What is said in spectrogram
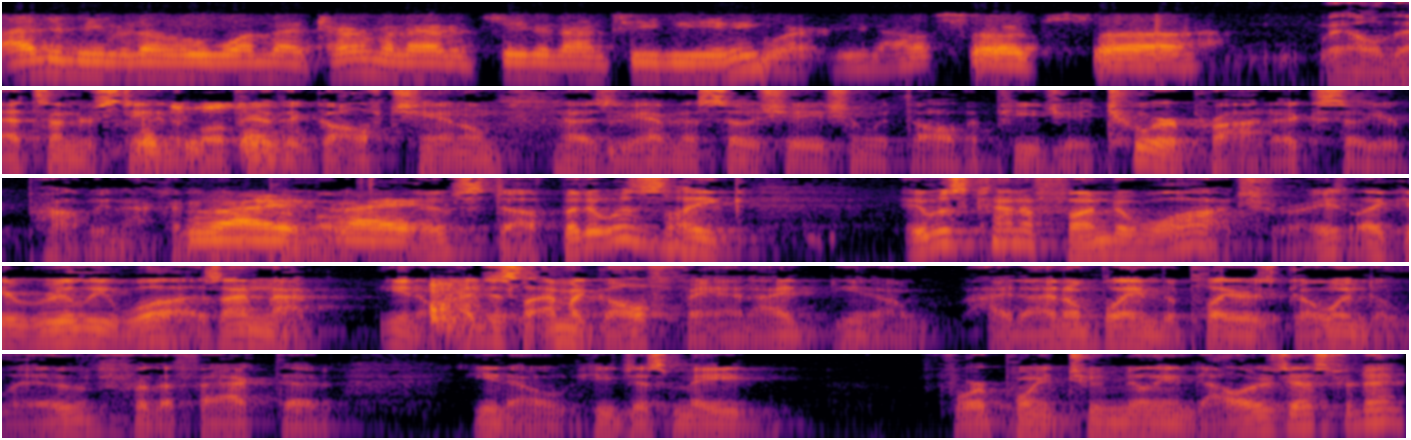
I didn't even know who won that tournament. I haven't seen it on TV anywhere, you know. So it's uh Well, that's understandable you're the Golf Channel because you have an association with all the PGA Tour products, so you're probably not going to Right, promote right. live stuff. But it was like, it was kind of fun to watch, right? Like it really was. I'm not, you know, I just I'm a golf fan. I, you know, I, I don't blame the players going to live for the fact that, you know, he just made 4.2 million dollars yesterday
